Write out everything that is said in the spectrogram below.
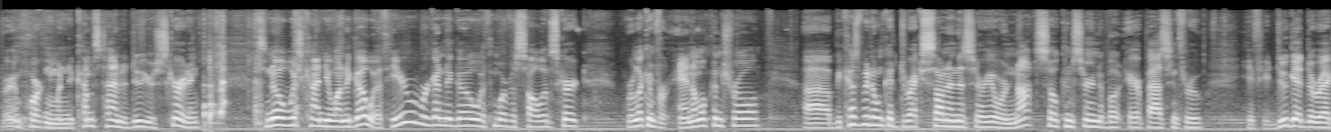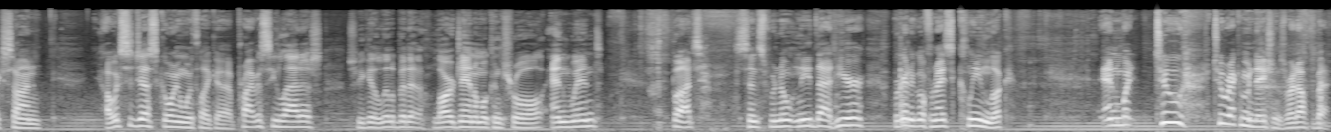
Very important when it comes time to do your skirting, to know which kind you wanna go with. Here, we're gonna go with more of a solid skirt. We're looking for animal control. Uh, because we don't get direct sun in this area, we're not so concerned about air passing through. If you do get direct sun, I would suggest going with like a privacy lattice so you get a little bit of large animal control and wind. But since we don't need that here, we're gonna go for a nice clean look. And what two, two recommendations right off the bat.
